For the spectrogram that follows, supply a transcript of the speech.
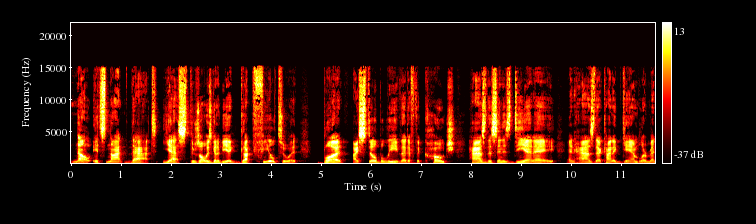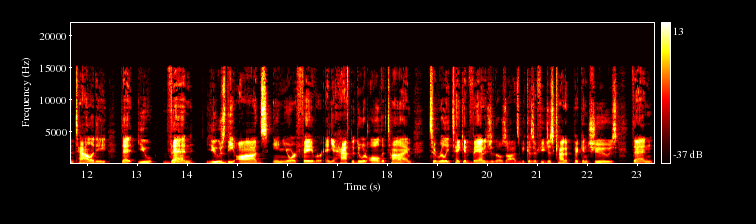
No, it's not that. Yes, there's always going to be a gut feel to it, but I still believe that if the coach has this in his DNA and has that kind of gambler mentality, that you then use the odds in your favor. And you have to do it all the time to really take advantage of those odds. Because if you just kind of pick and choose, then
